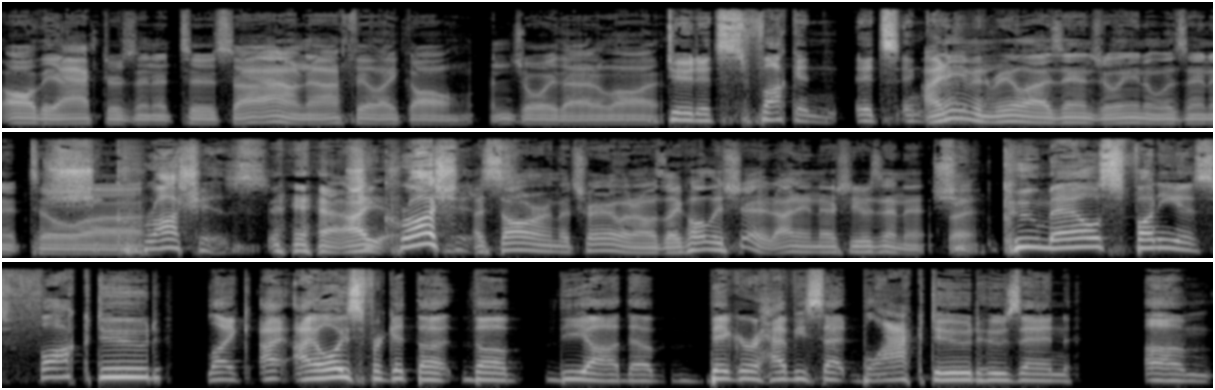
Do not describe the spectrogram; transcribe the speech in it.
all the actors in it too. So I, I don't know. I feel like I'll enjoy that a lot. Dude, it's fucking it's incredible. I didn't even realize Angelina was in it till she uh, crushes. yeah. she I crushes. I saw her in the trailer and I was like, holy shit! I didn't know she was in it. She, Kumail's funny as fuck, dude. Like I, I always forget the the the uh the bigger heavyset black dude who's in um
